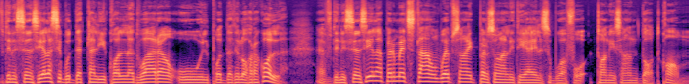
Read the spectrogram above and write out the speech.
F'din is-sensiela sibu d-dettalji kollha dwarha u l-poddati l-oħra kollha. F'din is-sensiela permezz tal-website personali tiegħi li sibuha fuq tonisan.com.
